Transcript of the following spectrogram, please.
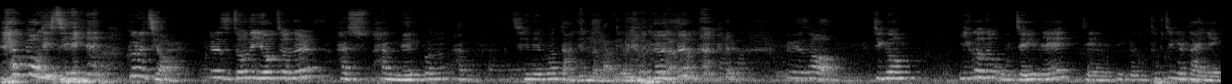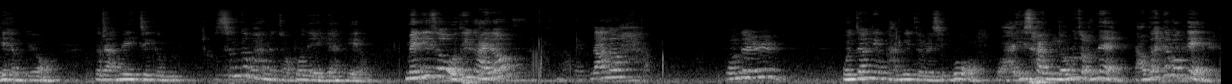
행복이지. 그렇죠. 그래서 저는 역전을 한몇 번, 한 세네 번 당한 것 같아요. 그래서 지금 이거는 우제인의 이제 특징을 다 얘기하고요. 그 다음에 지금 승급하는 조건을 얘기할게요. 매니저 어디 가요? 나는 하- 오늘 원장님 강의 들으시고 와이 사람이 너무 좋네. 나도 해볼게.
